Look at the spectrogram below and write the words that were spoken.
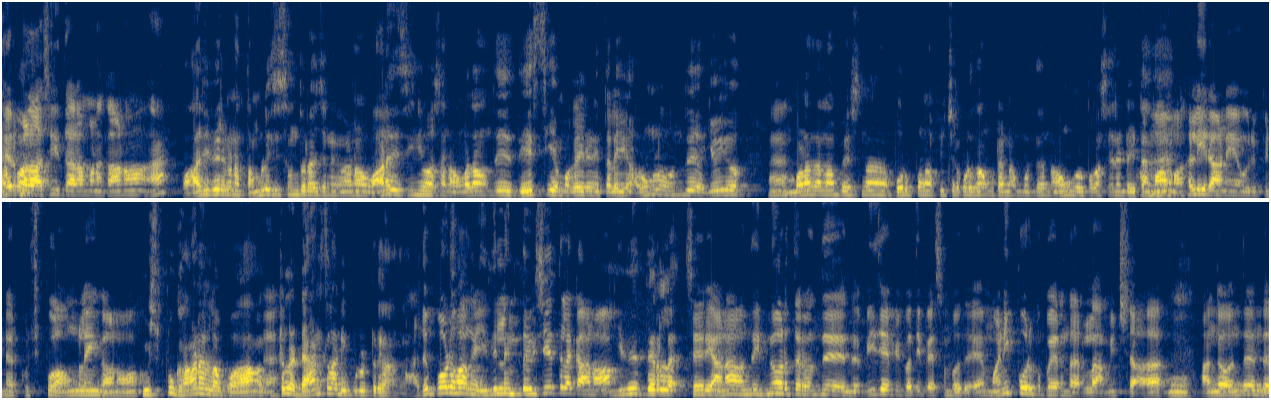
நிர்மலா சீதாராமனை காணோம்? பாதி பேர் காணோம். தமிழிசை சவுந்தரராஜன் காணோம். வானதி சீனிவாசன் அவங்க தான் வந்து தேசிய மகளிர் அணி தலைவி. அவங்களும் வந்து ஐயோ ஆ. நம்மளாம் பேசினா பொறுப்பெல்லாம் ஃபியூச்சர் கொடுக்காம விட்டா என்ன பண்றது அவங்க ஒரு பக்கம் சைலண்ட் ஆயிட்டாங்க. மகளிர் ஆணைய உறுப்பினர் குஷ்பு அவங்களையும் காணோம். குஷ்பு காணலப்பா விட்டுல டான்ஸ் எல்லாம் அடி போட்டுட்டு இருக்காங்க. அது போடுவாங்க. இதுல இந்த விஷயத்துல காணோம். இது தெரியல. சரி ஆனா வந்து இன்னொருத்தர் வந்து இந்த பிஜேபி பத்தி பேசும்போது மணிப்பூருக்கு போயிருந்தாருல அமித்ஷா அங்க வந்து இந்த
